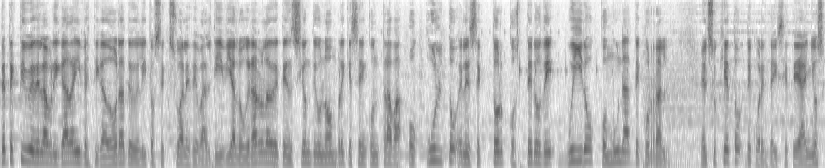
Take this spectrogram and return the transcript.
Detectives de la Brigada Investigadora de Delitos Sexuales de Valdivia lograron la detención de un hombre que se encontraba oculto en el sector costero de Guiro, comuna de Corral. El sujeto, de 47 años,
